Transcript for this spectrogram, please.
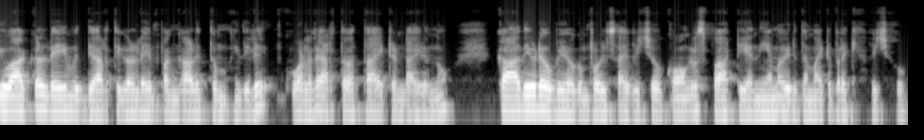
യുവാക്കളുടെയും വിദ്യാർത്ഥികളുടെയും പങ്കാളിത്തം ഇതിൽ വളരെ അർത്ഥവത്തായിട്ടുണ്ടായിരുന്നു. ഖാദിയുടെ ഉപയോഗം പ്രോത്സാഹിപ്പിച്ചു. കോൺഗ്രസ് പാർട്ടിയെ നിയമവിരുദ്ധമായിട്ട് പ്രഖ്യാപിച്ചു.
